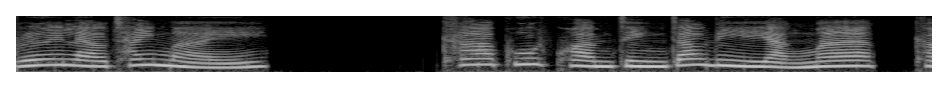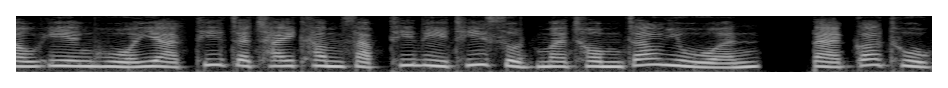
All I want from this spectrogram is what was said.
เรื่อยแล้วใช่ไหม ข้าพูดความจริงเจ้าดีอย่างมาก เขาเอียงหัวอยากที่จะใช้คำศัพท์ที่ดีที่สุดมาชมเจ้าหยวน แต่ก็ถูก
